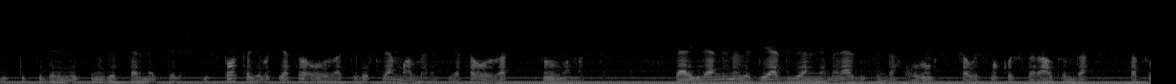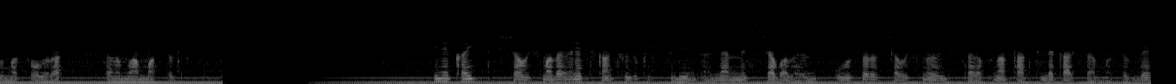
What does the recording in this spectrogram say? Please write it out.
gittikçe derinleştiğini göstermektedir. İşportacılık yasal olarak üretilen malların yasal olarak sunulmamasıdır. Vergilendirme ve diğer düzenlemeler dışında olumsuz çalışma koşulları altında satılması olarak tanımlanmaktadır. Yine kayıt dışı çalışmada öne çıkan çocuk işçiliğinin önlenmesi çabalarının Uluslararası Çalışma Örgütü tarafından takdirle karşılanması ve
